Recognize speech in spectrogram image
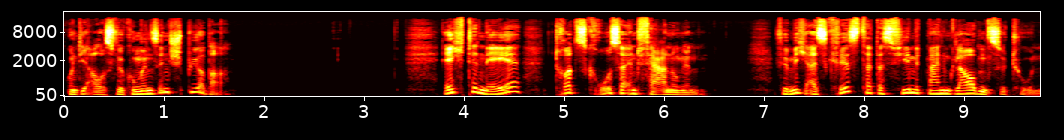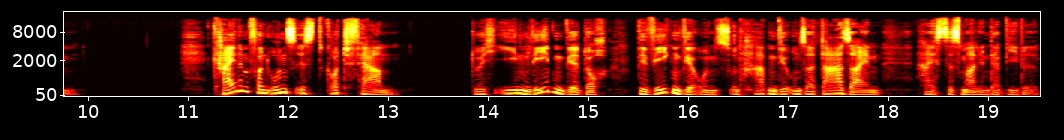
Und die Auswirkungen sind spürbar. Echte Nähe trotz großer Entfernungen. Für mich als Christ hat das viel mit meinem Glauben zu tun. Keinem von uns ist Gott fern. Durch ihn leben wir doch, bewegen wir uns und haben wir unser Dasein, heißt es mal in der Bibel.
